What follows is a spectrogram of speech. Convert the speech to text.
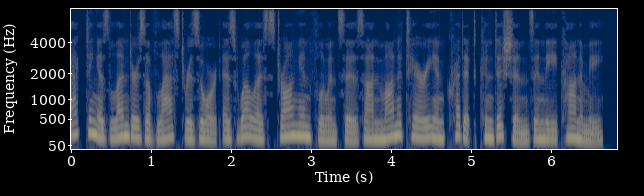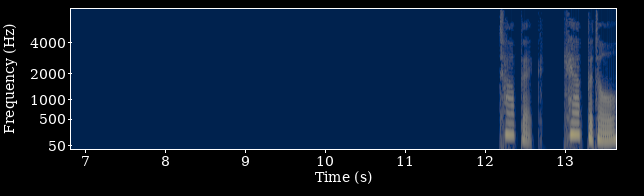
acting as lenders of last resort as well as strong influences on monetary and credit conditions in the economy. Capital.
